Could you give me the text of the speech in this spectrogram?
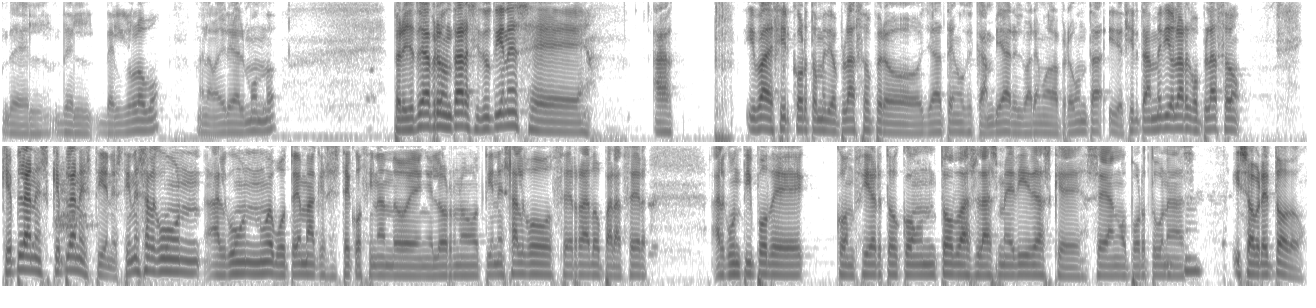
del, del- del globo, en la mayoría del mundo. Pero yo te voy a preguntar si tú tienes, eh, a- iba a decir corto o medio plazo, pero ya tengo que cambiar el baremo de la pregunta y decirte a medio largo plazo, ¿qué planes, qué planes tienes? ¿Tienes algún, algún nuevo tema que se esté cocinando en el horno? ¿Tienes algo cerrado para hacer? algún tipo de concierto con todas las medidas que sean oportunas y sobre todo,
